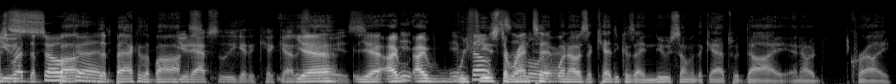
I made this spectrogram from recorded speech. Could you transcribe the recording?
always read the, so bo- good. the back of the box. You'd absolutely get a kick out of yeah, Strays. yeah. I It- I it refused to felt rent it when I was a kid because I knew some of the cats would die and I would cry.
